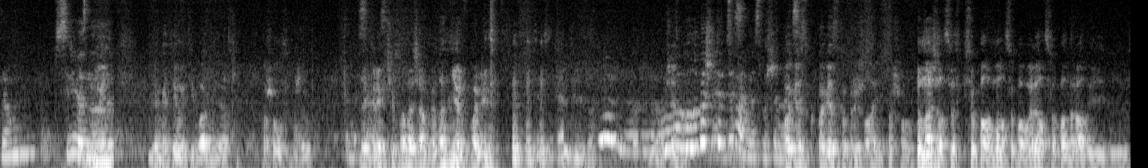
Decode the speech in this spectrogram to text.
Там серьезно. Я хотел идти в армию, пошел служил. Я крепче по ночам, когда нерв болит. Слушала. повестка, повестка пришла и пошел. Начал, все, все поломал, все повалялся, ободрал и, и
